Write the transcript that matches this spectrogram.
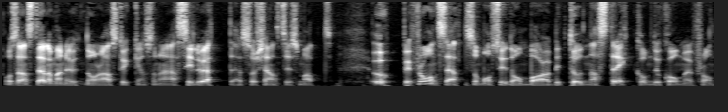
Och sen ställer man ut några stycken sådana här silhuetter så känns det som att uppifrån sett så måste ju de bara bli tunna streck om du kommer från,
